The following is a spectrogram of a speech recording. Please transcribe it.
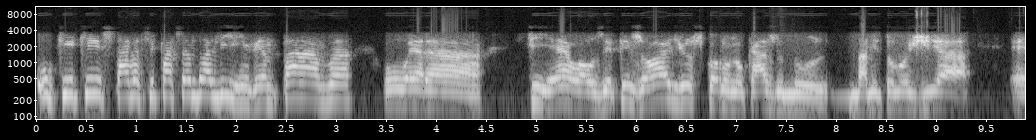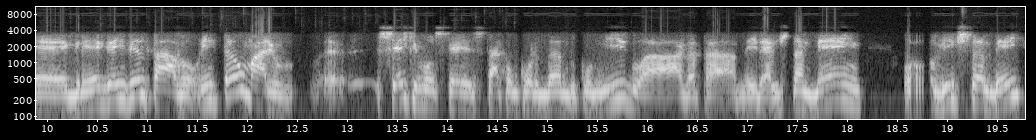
o que, que estava se passando ali, inventava ou era fiel aos episódios, como no caso do, da mitologia é, grega, inventavam. Então, Mário, é, sei que você está concordando comigo, a Agatha Meirelles também, ouvintes também,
